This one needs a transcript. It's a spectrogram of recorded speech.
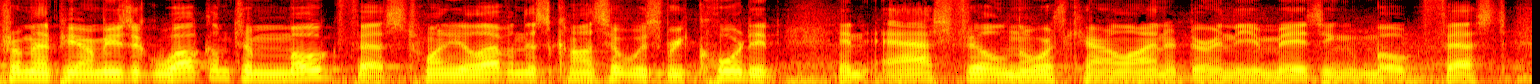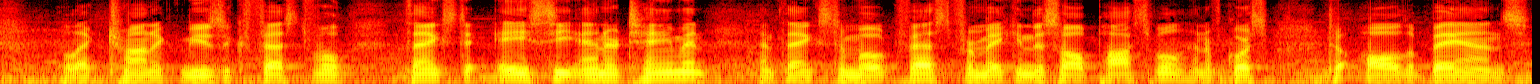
From NPR Music, welcome to Moogfest 2011. This concert was recorded in Asheville, North Carolina during the amazing Moogfest Electronic Music Festival. Thanks to AC Entertainment and thanks to Moogfest for making this all possible, and of course to all the bands.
